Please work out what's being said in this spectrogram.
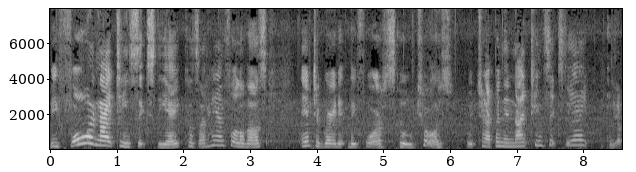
before 1968, because a handful of us integrated before school choice, which happened in 1968 Yep.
